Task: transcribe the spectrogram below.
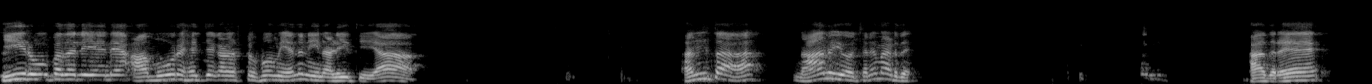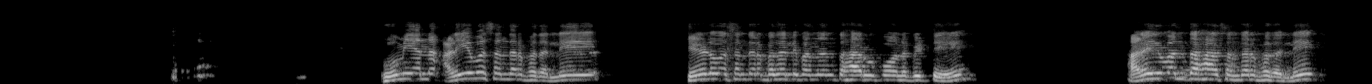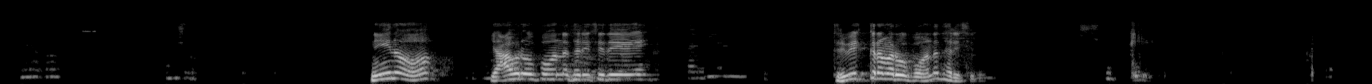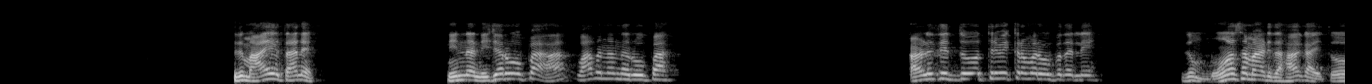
ಈ ರೂಪದಲ್ಲಿ ಏನೇ ಆ ಮೂರು ಹೆಜ್ಜೆಗಳಷ್ಟು ಭೂಮಿಯನ್ನು ನೀನ್ ಅಳೀತೀಯಾ? ಅಂತ ನಾನು ಯೋಚನೆ ಮಾಡಿದೆ. ಆದರೆ ಭೂಮಿಯನ್ನ ಅಳೆಯುವ ಸಂದರ್ಭದಲ್ಲಿ ಕೇಳುವ ಸಂದರ್ಭದಲ್ಲಿ ಬಂದಂತಹ ರೂಪವನ್ನು ಬಿಟ್ಟು ಅಳೆಯುವಂತಹ ಸಂದರ್ಭದಲ್ಲಿ ನೀನು ಯಾವ ರೂಪವನ್ನು ಧರಿಸಿದೆ? ತ್ರಿವಿಕ್ರಮ ರೂಪವನ್ನು ಧರಿಸಿದೆ. ಇದು ಮಾಯೆ ತಾನೆ. ನಿನ್ನ ನಿಜ ರೂಪ ವಾಮನನ ರೂಪ. ಅಳೆದಿದ್ದು ತ್ರಿವಿಕ್ರಮ ರೂಪದಲ್ಲಿ. ಇದು ಮೋಸ ಮಾಡಿದ ಹಾಗಾಯ್ತು.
